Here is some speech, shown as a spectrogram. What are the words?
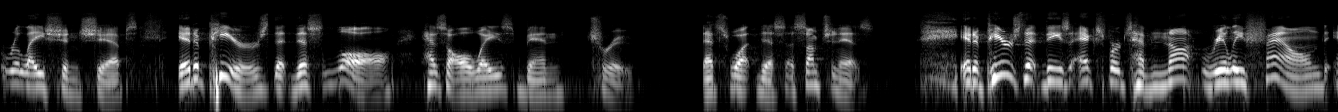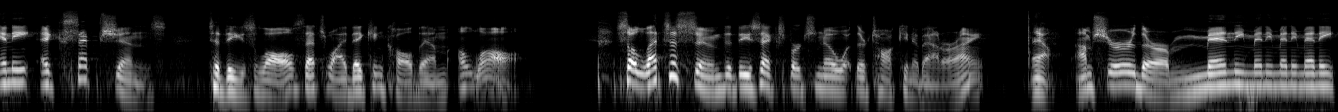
relationships, it appears that this law has always been true. That's what this assumption is. It appears that these experts have not really found any exceptions to these laws. That's why they can call them a law. So let's assume that these experts know what they're talking about, all right? Now, I'm sure there are many, many, many, many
